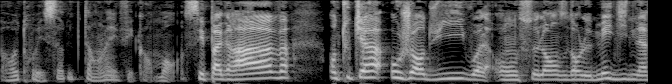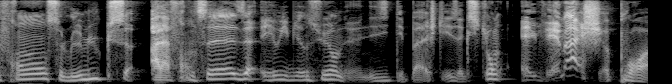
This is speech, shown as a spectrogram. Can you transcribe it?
retrouver ça. Putain, là, il fait quand? Bon, c'est pas grave. En tout cas, aujourd'hui, voilà, on se lance dans le Made in la France, le luxe à la française. Et oui, bien sûr, n'hésitez pas à acheter les actions LVMH pour,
